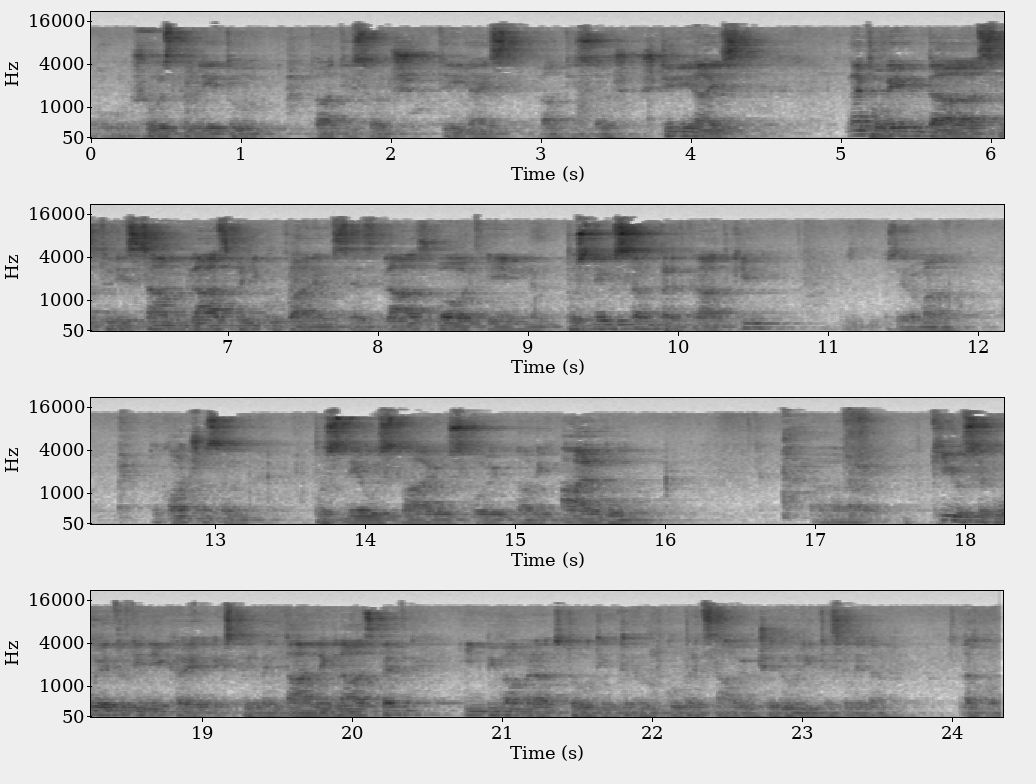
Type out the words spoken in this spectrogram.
v šolskem letu 2013-2014. Naj povem, da sem tudi sam glasbenik, ukvarjam se z glasbo in posnel sem pred kratkim, oziroma dokončno sem posnel, ustvaril svoj novi album, eh, ki vsebuje tudi nekaj eksperimentalne glasbe in bi vam rad to v tem trenutku predstavil, če dovolite seveda. Lahko.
